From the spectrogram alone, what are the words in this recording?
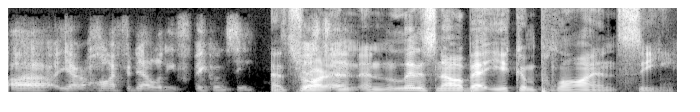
uh, you know, high fidelity frequency. That's right. And, and let us know about your compliancy.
